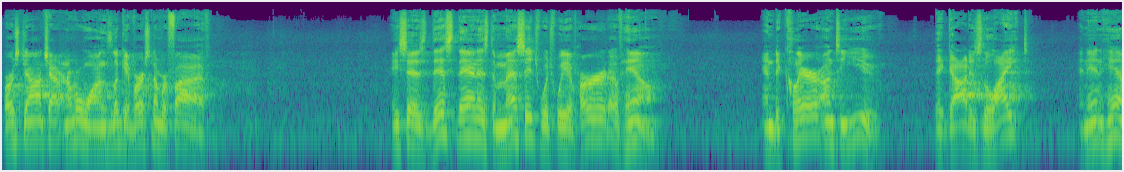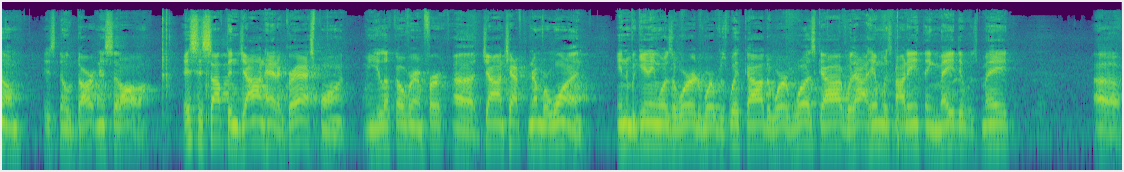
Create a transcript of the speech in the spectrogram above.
1 John chapter number 1, look at verse number 5. He says, This then is the message which we have heard of him and declare unto you that God is light and in him is no darkness at all. This is something John had a grasp on. When you look over in uh, John chapter number 1, in the beginning was the Word, the Word was with God, the Word was God. Without him was not anything made that was made. Uh,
